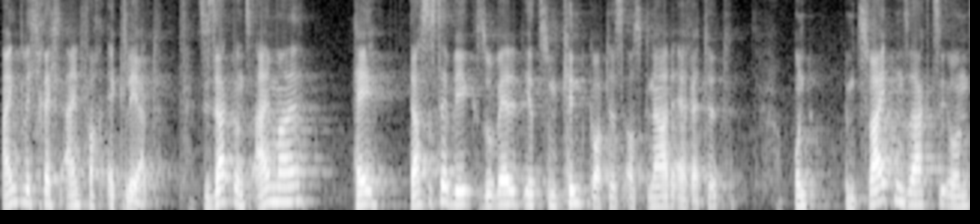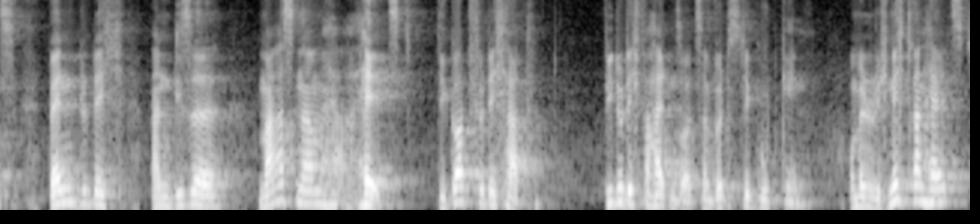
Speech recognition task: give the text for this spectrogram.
eigentlich recht einfach erklärt. Sie sagt uns einmal, hey, das ist der Weg, so werdet ihr zum Kind Gottes aus Gnade errettet. Und im zweiten sagt sie uns, wenn du dich an diese Maßnahmen hältst, die Gott für dich hat, wie du dich verhalten sollst, dann wird es dir gut gehen. Und wenn du dich nicht dran hältst,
